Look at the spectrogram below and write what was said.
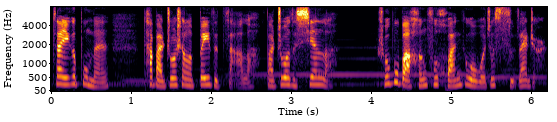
在一个部门，他把桌上的杯子砸了，把桌子掀了，说不把横幅还给我，我就死在这儿。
